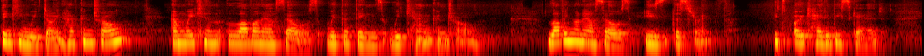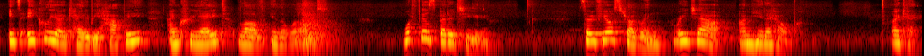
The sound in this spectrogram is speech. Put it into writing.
thinking we don't have control. And we can love on ourselves with the things we can control. Loving on ourselves is the strength. It's okay to be scared. It's equally okay to be happy and create love in the world. What feels better to you? So if you're struggling, reach out. I'm here to help. Okay,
